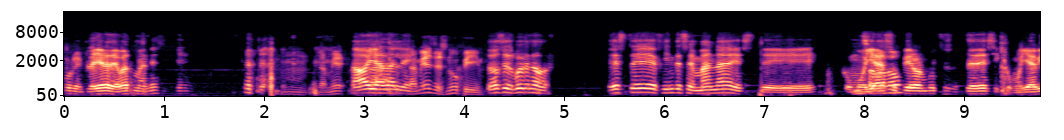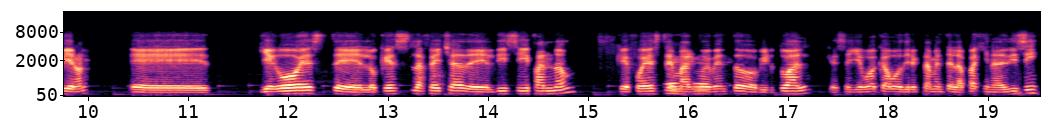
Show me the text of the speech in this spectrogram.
por mi playera de Batman, ¿eh? Mm, la mía, no, ya dale. La mía es de Snoopy. Entonces, bueno, este fin de semana, este, como ya supieron muchos de ustedes y como ya vieron, eh, llegó este, lo que es la fecha del DC Fandom, que fue este magno evento virtual que se llevó a cabo directamente en la página de DC,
